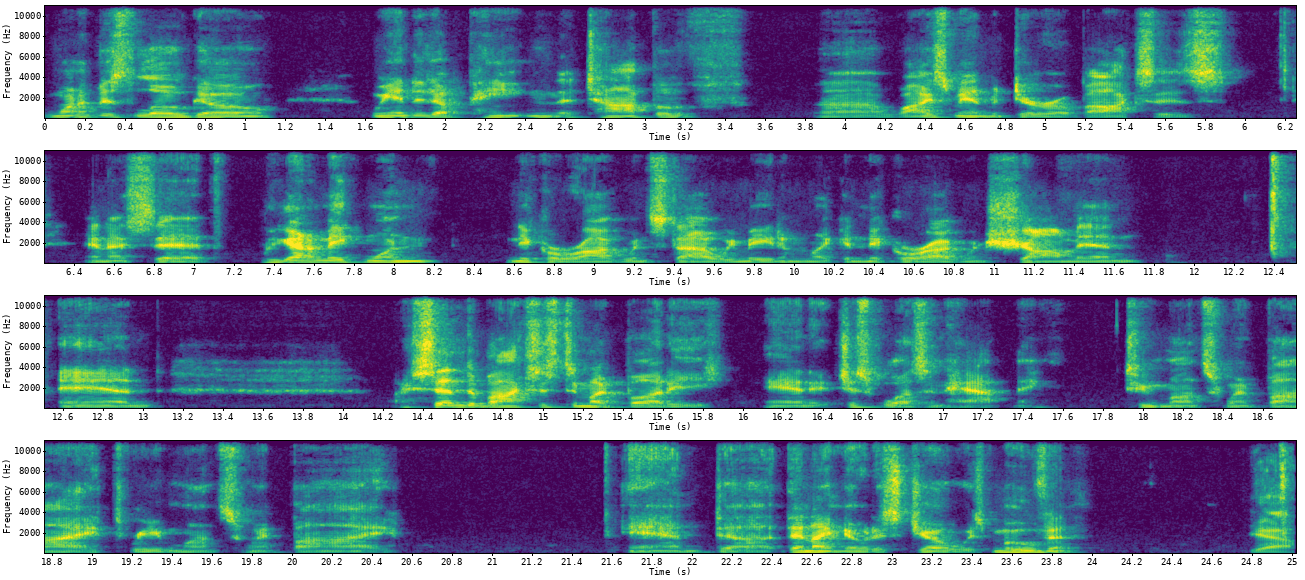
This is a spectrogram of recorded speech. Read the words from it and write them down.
one of his logo, we ended up painting the top of uh, Wise Man Maduro boxes, and I said we got to make one Nicaraguan style. We made him like a Nicaraguan shaman, and I send the boxes to my buddy, and it just wasn't happening. Two months went by, three months went by, and uh, then I noticed Joe was moving Yeah.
